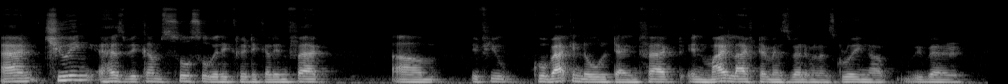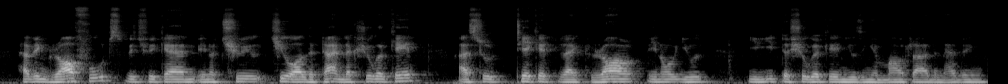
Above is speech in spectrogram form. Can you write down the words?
And chewing has become so, so very critical. In fact, um, if you go back in the old time, in fact, in my lifetime as well, when I was growing up, we were having raw foods which we can, you know, chew, chew all the time, like sugar cane. As to take it like raw, you know, you you eat the sugar cane using your mouth rather than having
